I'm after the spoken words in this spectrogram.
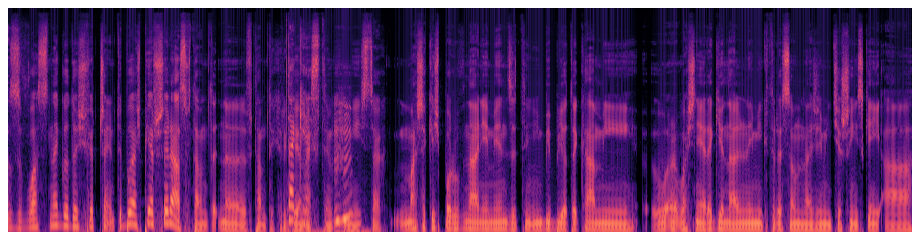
z własnego doświadczenia, ty byłaś pierwszy raz w, tamte, w tamtych regionach, jest. w tych Mhm. miejscach. Masz jakieś porównanie między tymi bibliotekami właśnie regionalnymi, które są na ziemi cieszyńskiej, a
